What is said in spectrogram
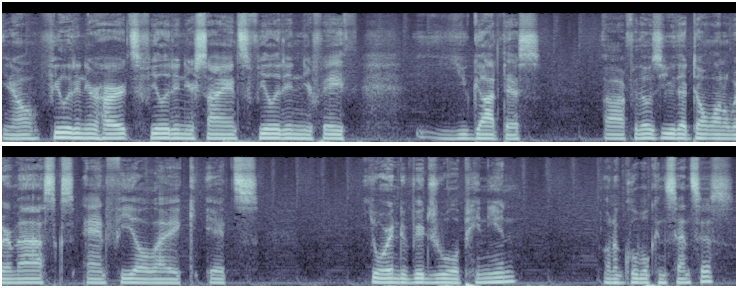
you know, feel it in your hearts, feel it in your science, feel it in your faith. You got this. Uh, for those of you that don't want to wear masks and feel like it's your individual opinion on a global consensus.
